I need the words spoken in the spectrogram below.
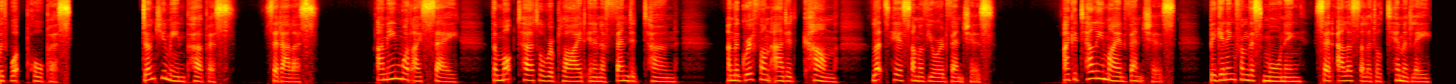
with what purpose? Don't you mean purpose? said Alice. I mean what I say, the Mock Turtle replied in an offended tone, and the Gryphon added, Come, let's hear some of your adventures. I could tell you my adventures, beginning from this morning, said Alice a little timidly,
